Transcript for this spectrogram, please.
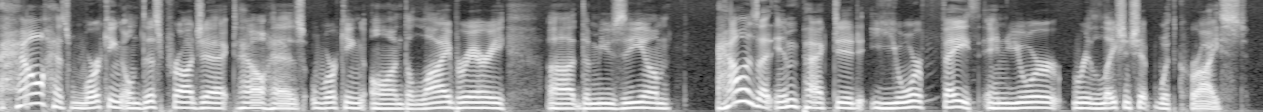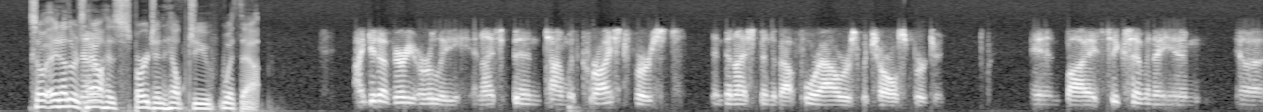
how has working on this project, how has working on the library, uh, the museum, how has that impacted your faith and your relationship with Christ? So, in other words, how has Spurgeon helped you with that? I get up very early and I spend time with Christ first, and then I spend about four hours with Charles Spurgeon. And by 6, 7 a.m., uh,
